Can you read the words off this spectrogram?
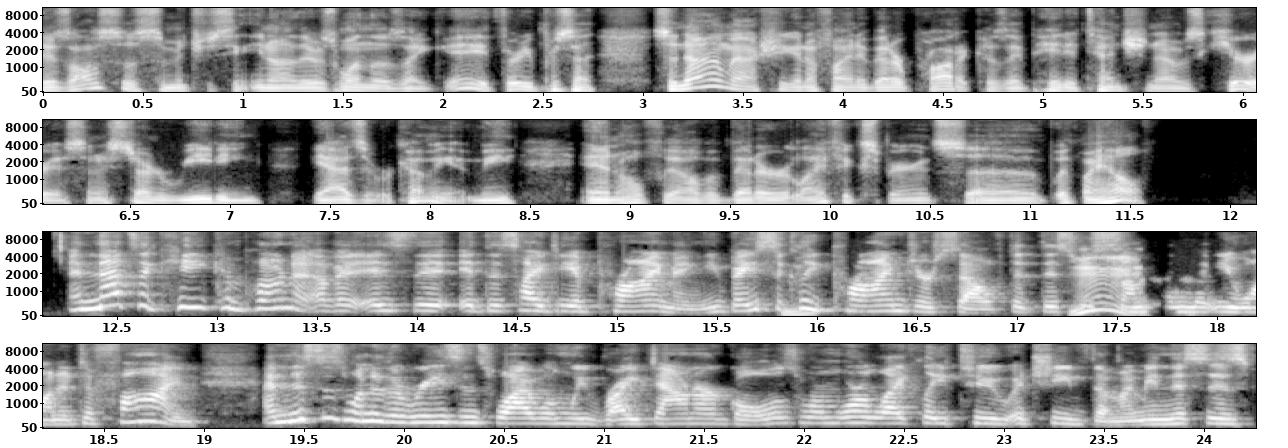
there's also some interesting, you know, there's one that was like, hey, 30%. So now I'm actually going to find a better product because I paid attention. I was curious and I started reading the ads that were coming at me. And hopefully I'll have a better life experience uh, with my health and that's a key component of it is that it, this idea of priming. You basically mm. primed yourself that this was mm. something that you wanted to find. And this is one of the reasons why when we write down our goals we're more likely to achieve them. I mean this is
